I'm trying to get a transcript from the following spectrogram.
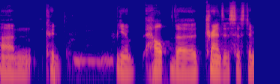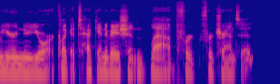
um, could you know help the transit system here in New York, like a tech innovation lab for for transit.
